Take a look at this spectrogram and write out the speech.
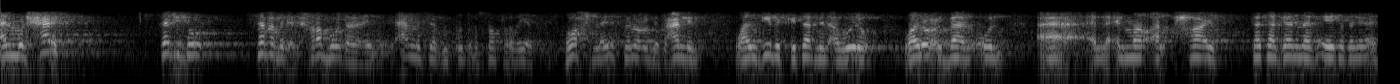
المنحرف تجد سبب الانحراف هو ده العلم العام سبب من كتب الصفرة ديت هو إحنا لسه نقعد نتعلم وهنجيب الكتاب من أوله. ونقعد بقى نقول آه المرأة الحائط تتجنب إيه؟ تتجنب,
